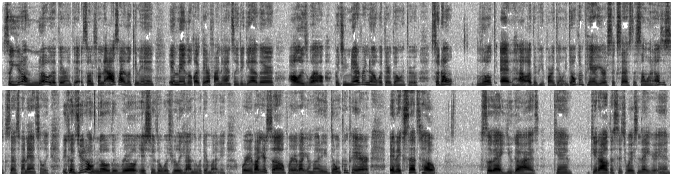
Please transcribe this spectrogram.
So you don't know that they're in debt. So from the outside looking in, it may look like they are financially together, all is well. But you never know what they're going through. So don't look at how other people are doing. Don't compare your success to someone else's success financially because you don't know the real issues of what's really happening with their money. Worry about yourself, worry about your money, don't compare, and accept help so that you guys can get out of the situation that you're in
